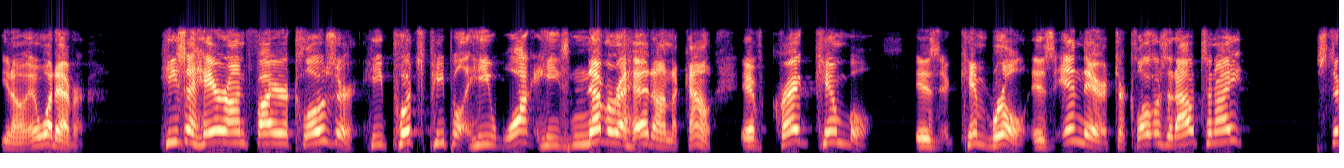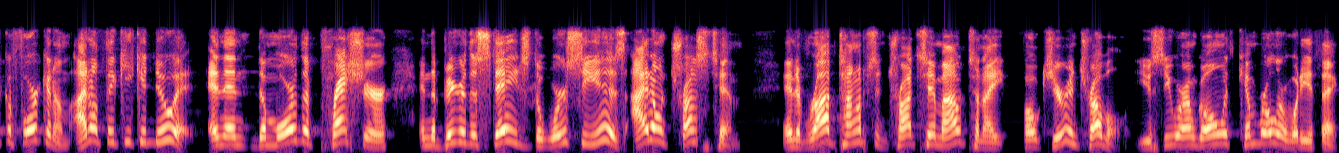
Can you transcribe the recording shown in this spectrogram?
You know, and whatever. He's a hair on fire closer. He puts people, he walk, he's never ahead on the count. If Craig Kimball is Kimbrel is in there to close it out tonight, stick a fork in him. I don't think he can do it. And then the more the pressure and the bigger the stage, the worse he is. I don't trust him. And if Rob Thomson trots him out tonight, folks, you're in trouble. You see where I'm going with Kimbrel, or what do you think?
